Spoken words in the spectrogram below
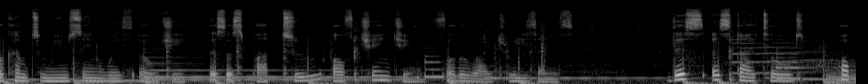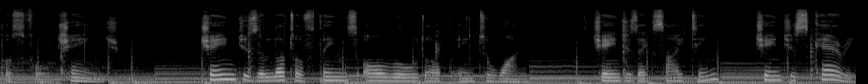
Welcome to Musing with OG. This is part two of Changing for the Right Reasons. This is titled Purposeful Change. Change is a lot of things all rolled up into one. Change is exciting, change is scary,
